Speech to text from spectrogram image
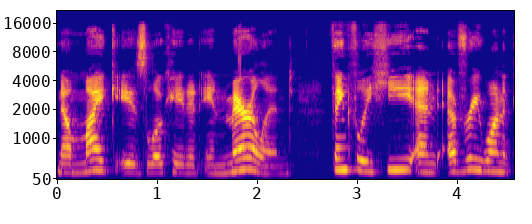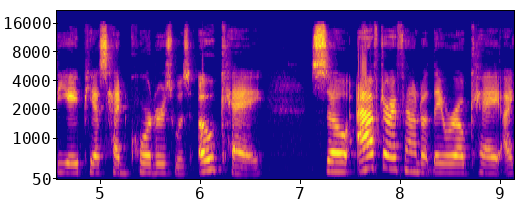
Now, Mike is located in Maryland. Thankfully, he and everyone at the APS headquarters was okay. So, after I found out they were okay, I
